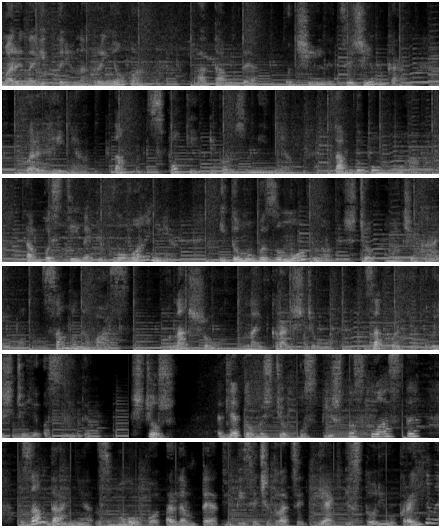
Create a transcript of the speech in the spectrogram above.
Марина Вікторівна Гриньова. А там, де очільниця жінка, берегиня, там спокій і порозуміння, там допомога, там постійне піклування. І тому безумовно, що ми чекаємо саме на вас в нашому найкращому закладі вищої освіти. Що ж, для того, щоб успішно скласти завдання з блоку НМТ 2025 історії України,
